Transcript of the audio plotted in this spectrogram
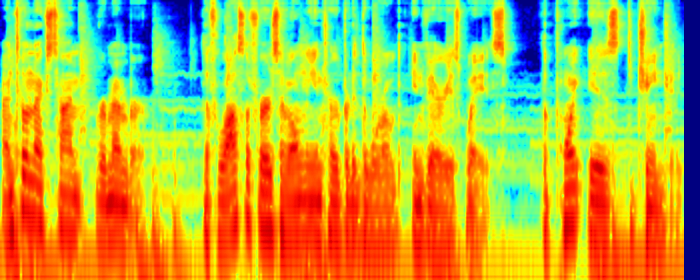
Until next time, remember, the philosophers have only interpreted the world in various ways. The point is to change it.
